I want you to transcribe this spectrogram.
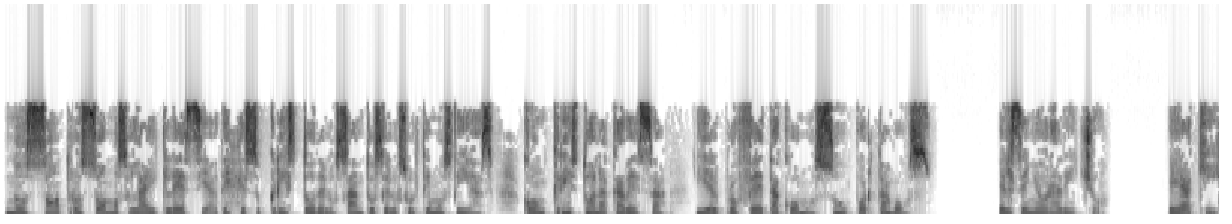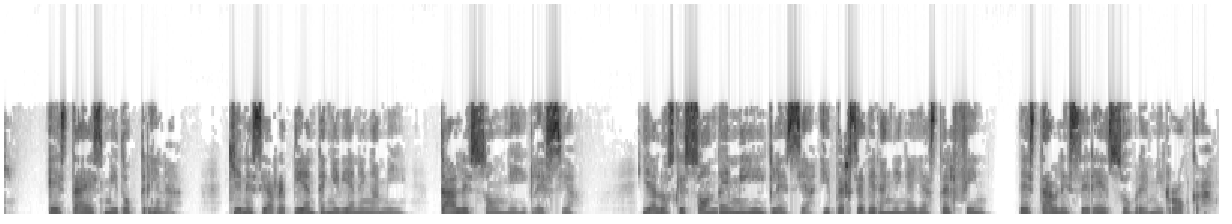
Nosotros somos la Iglesia de Jesucristo de los santos de los últimos días, con Cristo a la cabeza y el profeta como su portavoz. El Señor ha dicho, He aquí, esta es mi doctrina. Quienes se arrepienten y vienen a mí, tales son mi iglesia. Y a los que son de mi iglesia y perseveran en ella hasta el fin, estableceré sobre mi roca.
